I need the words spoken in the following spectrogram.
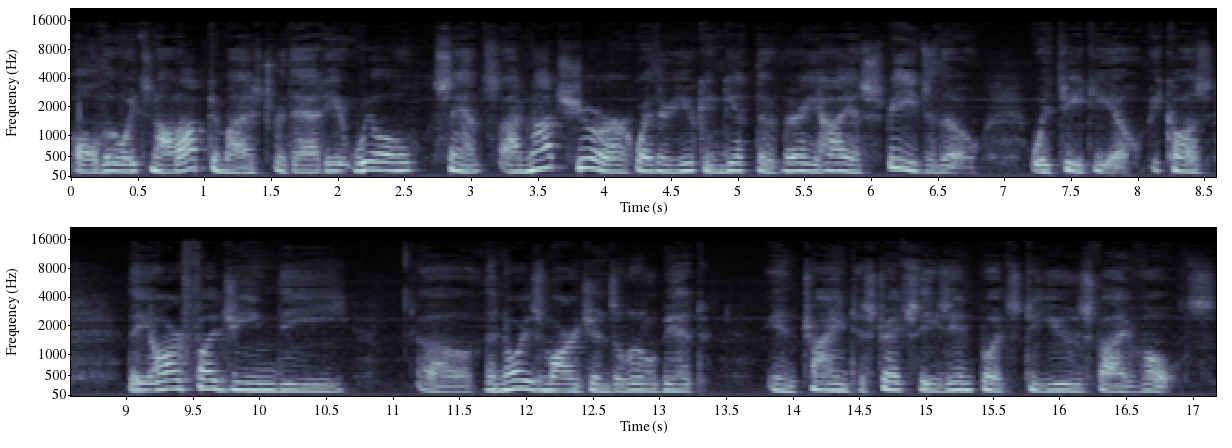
although it's not optimized for that, it will sense. I'm not sure whether you can get the very highest speeds though with TTL because they are fudging the uh, the noise margins a little bit in trying to stretch these inputs to use 5 volts.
